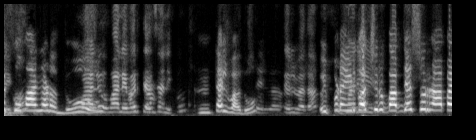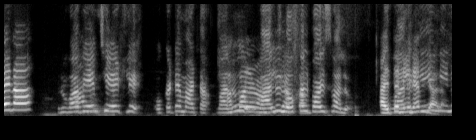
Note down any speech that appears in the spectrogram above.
ఎక్కువ మాట్లాడొద్దు? వాళ్ళు వాళ్ళు ఎవరు తెలుసా నీకు? తెలియదు తెలియదా ఇప్పుడు ఇక్కడికి వచ్చి రుబాబ్ చేస్తున్నారు నా పైన? రుబాబ్ ఏం చేయట్లే ఒకటే మాట. వాళ్ళు వాళ్ళు. లోకల్ బాయ్స్ వాళ్ళు. అయితే నేనేం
